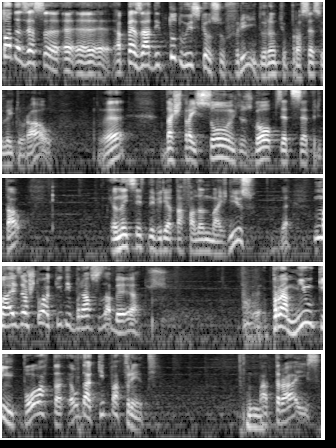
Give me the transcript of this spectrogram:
Todas essas, é, é, apesar de tudo isso que eu sofri durante o processo eleitoral, né, das traições, dos golpes, etc. e tal, eu nem sei se deveria estar falando mais disso, mas eu estou aqui de braços abertos. Para mim, o que importa é o daqui para frente. Para trás,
